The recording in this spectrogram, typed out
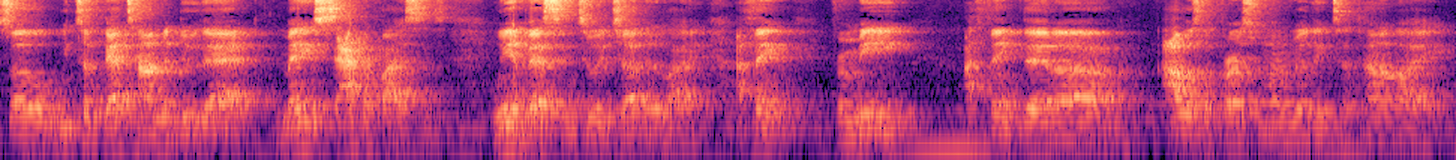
So we took that time to do that, made sacrifices. We invested into each other. Like I think for me, I think that um, I was the first one really to kind of like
